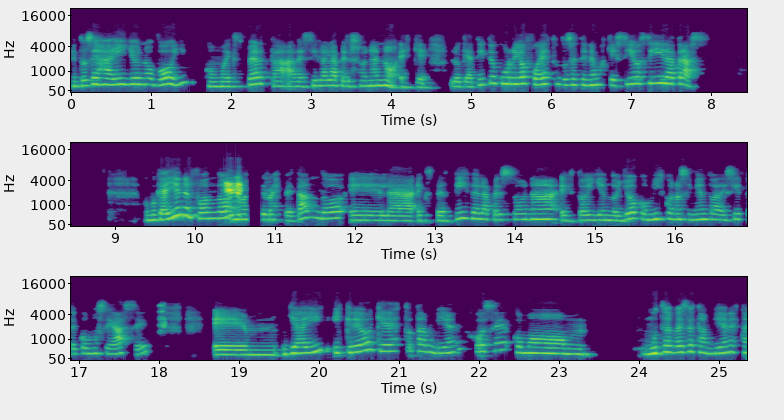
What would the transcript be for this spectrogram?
Entonces ahí yo no voy como experta a decirle a la persona, no, es que lo que a ti te ocurrió fue esto, entonces tenemos que sí o sí ir atrás. Como que ahí en el fondo no respetando eh, la expertise de la persona, estoy yendo yo con mis conocimientos a decirte cómo se hace. Em, y ahí, y creo que esto también, José, como muchas veces también está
